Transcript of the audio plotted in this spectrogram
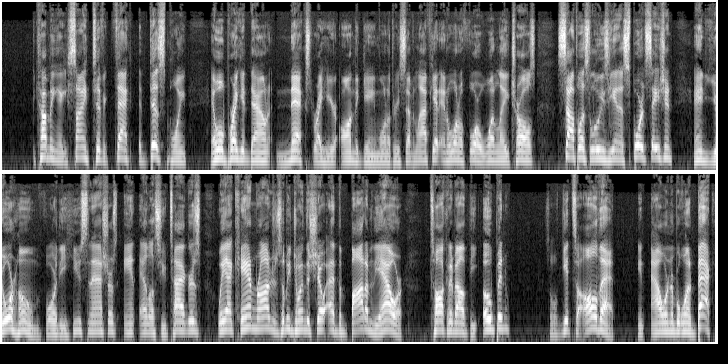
becoming a scientific fact at this point, and we'll break it down next right here on the game 1037 Lafayette and 1041 Lake Charles, Southwest Louisiana Sports Station, and your home for the Houston Astros and LSU Tigers. We got Cam Rogers. He'll be joining the show at the bottom of the hour talking about the Open. So we'll get to all that in hour number one. Back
